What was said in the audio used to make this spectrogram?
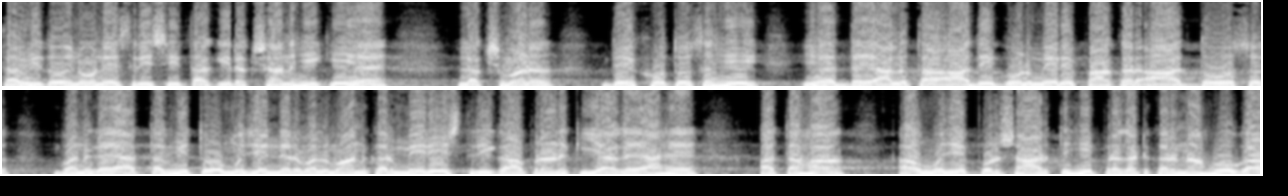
तभी तो इन्होंने श्री सीता की रक्षा नहीं की है। लक्ष्मण, देखो तो सही, यह दयालुता आदि गुण मेरे पाकर आज दोष बन गया, तभी तो मुझे निर्मल मानकर मेरी स्त्री का अपहरण किया गया है। अतः अब मुझे पुरुषार्थ ही प्रकट करना होगा।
